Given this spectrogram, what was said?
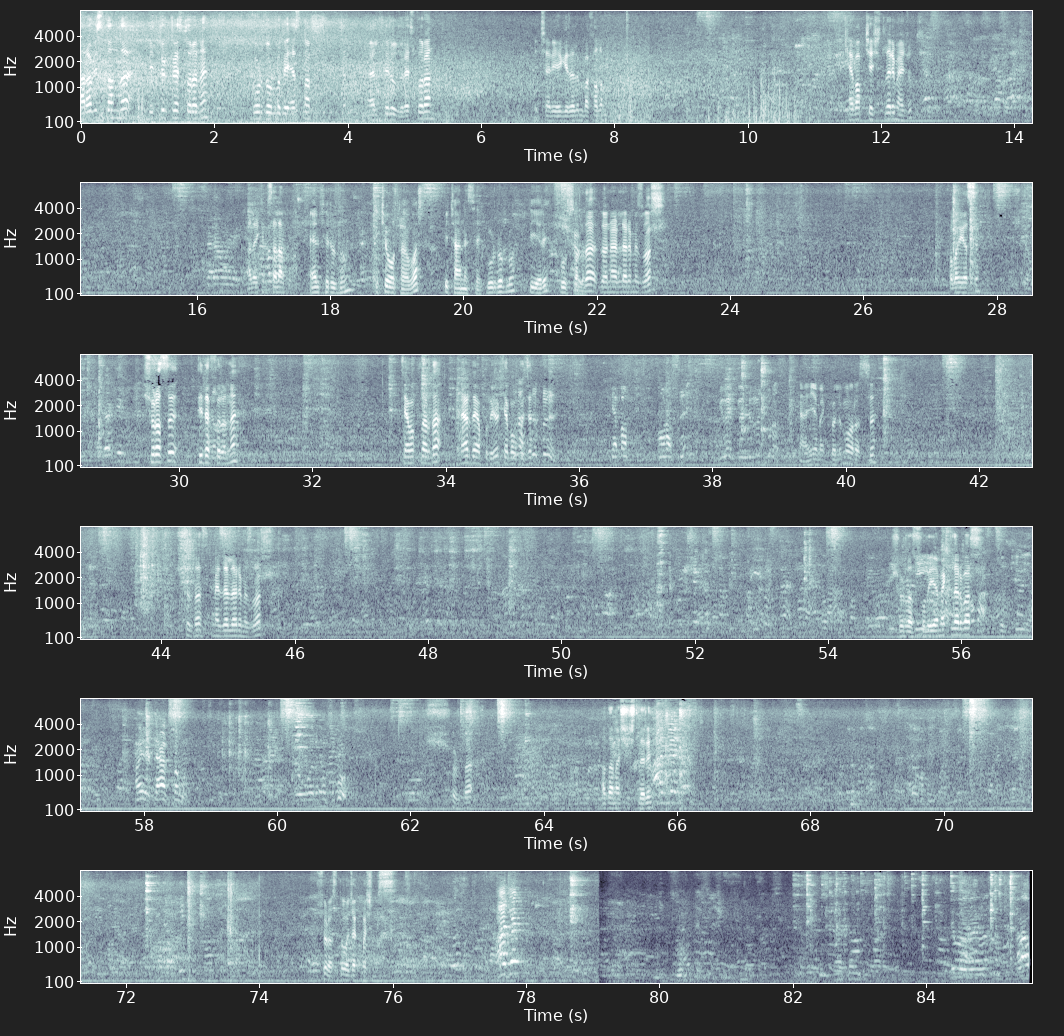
Arabistan'da bir Türk restoranı. Burdurlu bir esnaf. El Firuz restoran. İçeriye girelim bakalım. Kebap çeşitleri mevcut. Aleykümselam. El Firuz'un iki ortağı var. Bir tanesi Burdurlu, diğeri Bursalı. Şurada dönerlerimiz var. Kolay gelsin. Şurası pide fırını. Kebaplar da nerede yapılıyor kebapçı? Burası fırın. Kebap orası. Yemek bölümümüz burası. Ha, yemek bölümü orası. Şurada mezelerimiz var. Şurada sulu yemekler var. Hayır تعال صور صور مظبوط Şurada Adana şişleri Şurası da ocak başımız. Hadi. Devam.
